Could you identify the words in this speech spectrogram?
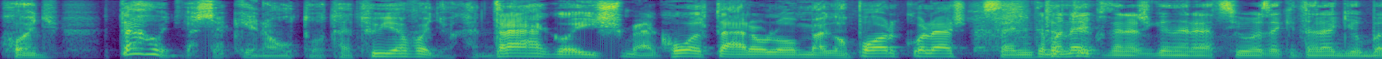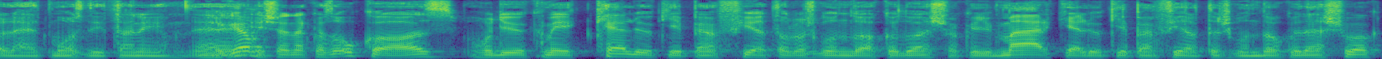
hogy te hogy veszek én autót? Hát hülye vagyok. Hát drága is, meg holtárolom, meg a parkolás. Szerintem Tehát a 40-es generáció az, akit a legjobban lehet mozdítani. Igen? És ennek az oka az, hogy ők még kellőképpen fiatalos gondolkodások, hogy már kellőképpen fiatalos gondolkodásúak,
